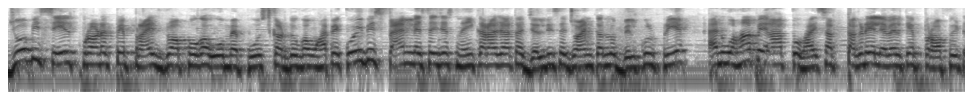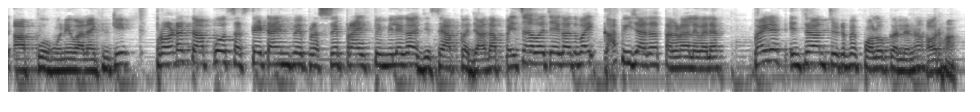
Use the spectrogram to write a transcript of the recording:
जो भी सेल्स प्रोडक्ट पे प्राइस ड्रॉप होगा, वो मैं पोस्ट कर दूँगा। वहाँ पे कोई भी स्पैम मैसेजेस नहीं करा जाता। जल्दी से ज्वाइन कर लो, बिल्कुल फ्री है। एंड वहाँ पे आपको भाई साहब तगड़े लेवल के प्रॉफिट आपको होने वाला है। क्योंकि प्रोडक्ट आपको सस्ते टाइम पे, सस्ते प्राइस पे मिलेगा, जिससे आपका ज़्यादा पैसा बचेगा। तो भाई काफ़ी ज़्यादा तगड़ा लेवल है। भाई इंस्टाग्राम ट्विटर पे फॉलो कर लेना और हाँ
